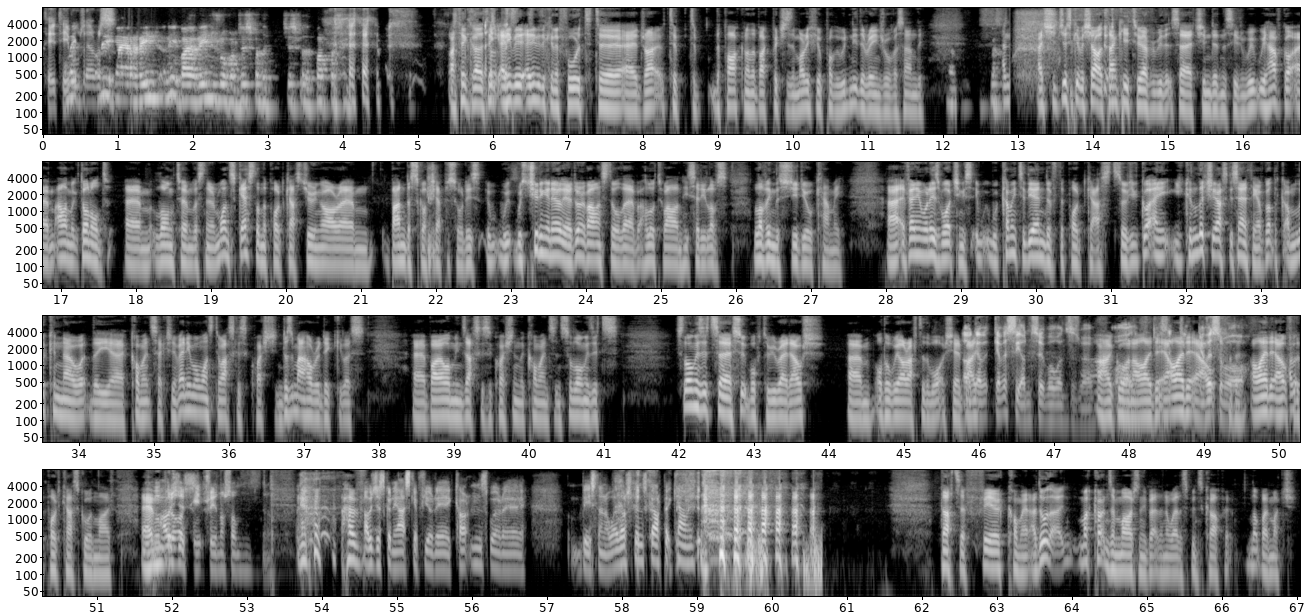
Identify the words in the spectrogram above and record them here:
T- table service. I need, I need to buy a Range Rover just for the just for the purposes. I think I think anybody anybody that can afford to uh, drive to, to the parking on the back pitches in Murrayfield probably would need a Range Rover, Sandy. I should just give a shout out. Thank you to everybody that's uh, tuned in this evening. We, we have got um, Alan McDonald, um, long term listener and once guest on the podcast during our um, Banderscotch episode. Is was tuning in earlier. I don't know if Alan's still there, but hello to Alan. He said he loves loving the studio cami. Uh, if anyone is watching us, we're coming to the end of the podcast. So if you've got any, you can literally ask us anything. I've got the, I'm looking now at the uh, comment section. If anyone wants to ask us a question, doesn't matter how ridiculous, uh, by all means, ask us a question in the comments. And so long as it's, so long as it's uh, suitable to be read out, um, although we are after the watershed. Oh, give, give, us the unsuitable ones as well. Ah, go on. I'll edit. I'll edit it out. For the, I'll edit out for the podcast going live. Um, we'll I was just Patreon or something. You know. have, I was just going to ask if your uh, curtains were uh, based on a Wetherspoons carpet, Cammy. That's a fair comment. I don't. My curtains are marginally better than a Wetherspoons carpet, not by much.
